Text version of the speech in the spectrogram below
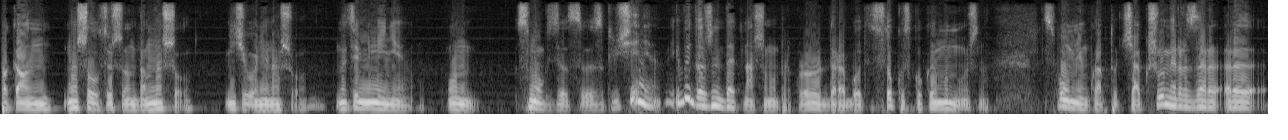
пока он нашел все, что он там нашел, ничего не нашел. Но, тем не менее, он смог сделать свое заключение, и вы должны дать нашему прокурору доработать столько, сколько ему нужно. Вспомним, как тут Чак Шумер разор- ра-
